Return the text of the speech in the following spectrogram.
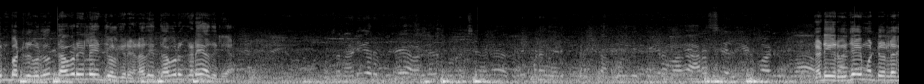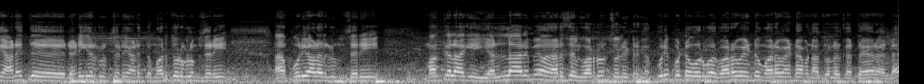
பின்பற்றுகிறதும் தவறில்லைன்னு சொல்கிறேன். அது தவறு கிடையாது இல்லையா இந்த நடிகர் விஜய் அவர்கள் தொடர்ச்சியாக திரைப்படங்கள் எடுக்கும் தற்பொழுது தீவிரமாக அரசியல் ஈடுபாடு இருப்பதா நடிகர் விஜய் மட்டும் இல்லைங்க அனைத்து நடிகர்களும் சரி அனைத்து மருத்துவர்களும் சரி பொறியாளர்களும் சரி மக்களாகிய எல்லாருமே அரசியல் வரணும்னு சொல்லிட்டு இருக்காங்க. குறிப்பிட்ட ஒருவர் வர வேண்டும் வர வேண்டாம் நான் சொல்ல தயாராக இல்லை.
